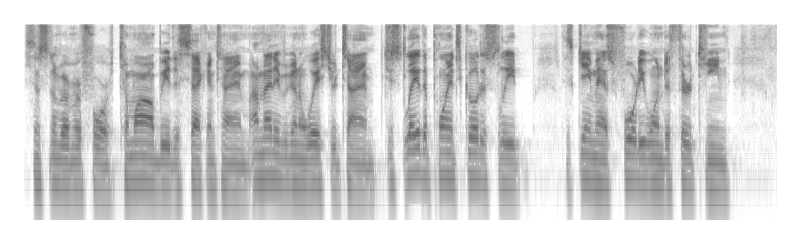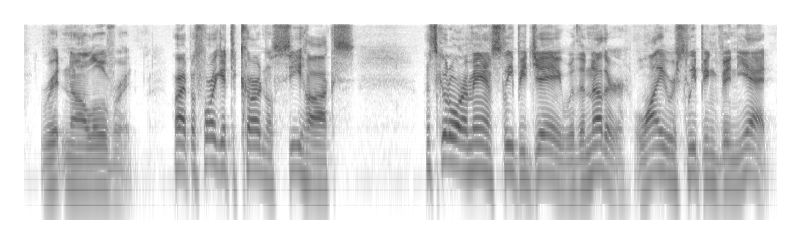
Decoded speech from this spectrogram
since November 4th. Tomorrow will be the second time. I'm not even going to waste your time. Just lay the points, go to sleep. This game has 41 to 13 written all over it. All right, before I get to Cardinals Seahawks, let's go to our man Sleepy J with another While You Were Sleeping vignette.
